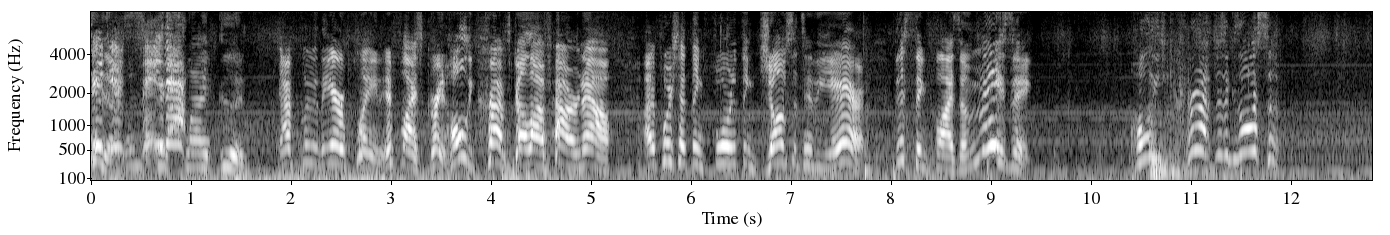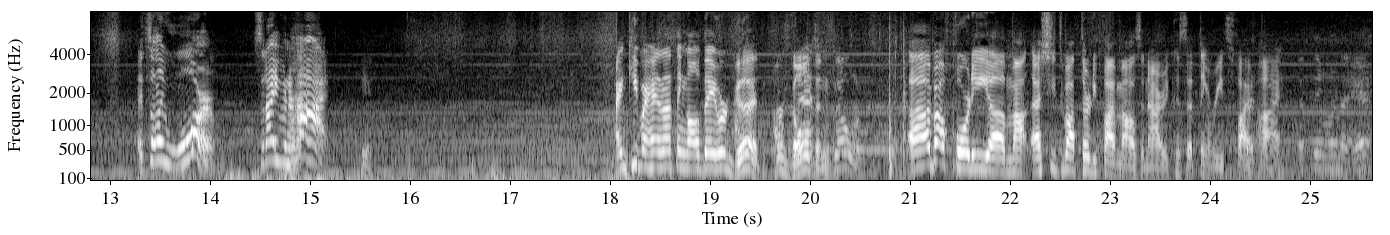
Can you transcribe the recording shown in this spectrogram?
Did that. you see thing that? Fly good. I flew the airplane. It flies great. Holy crap, it's got a lot of power now. I push that thing forward, the thing jumps into the air. This thing flies amazing. Holy crap, this is awesome. It's only warm. It's not even hot. Here. I can keep my hand on that thing all day. We're good. We're golden. Fast it going. Uh, about 40 uh, miles. Actually, it's about 35 miles an hour because that thing reads five high. That thing on the air.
